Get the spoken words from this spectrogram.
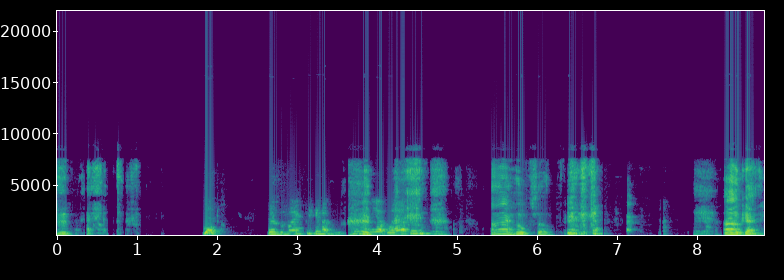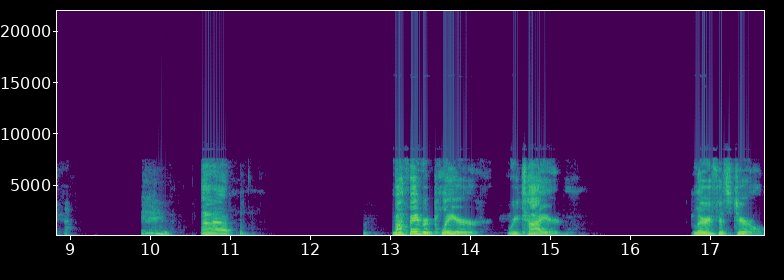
than Is the mic picking up, picking me up laughing? I hope so. okay. Uh, my favorite player retired, Larry Fitzgerald.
